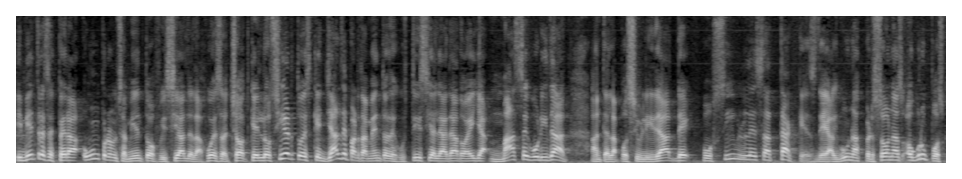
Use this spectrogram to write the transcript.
Y mientras espera un pronunciamiento oficial de la jueza Chotkin, lo cierto es que ya el Departamento de Justicia le ha dado a ella más seguridad ante la posibilidad de posibles ataques de algunas personas o grupos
